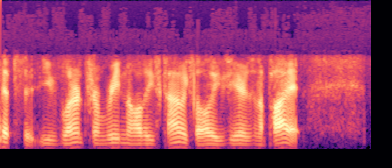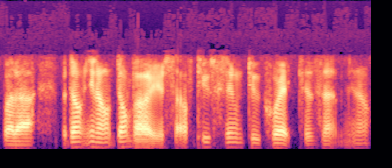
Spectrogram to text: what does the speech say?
tips that you've learned from reading all these comics all these years and apply it. But uh, but don't you know, don't value yourself too soon, too quick, because uh, you know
